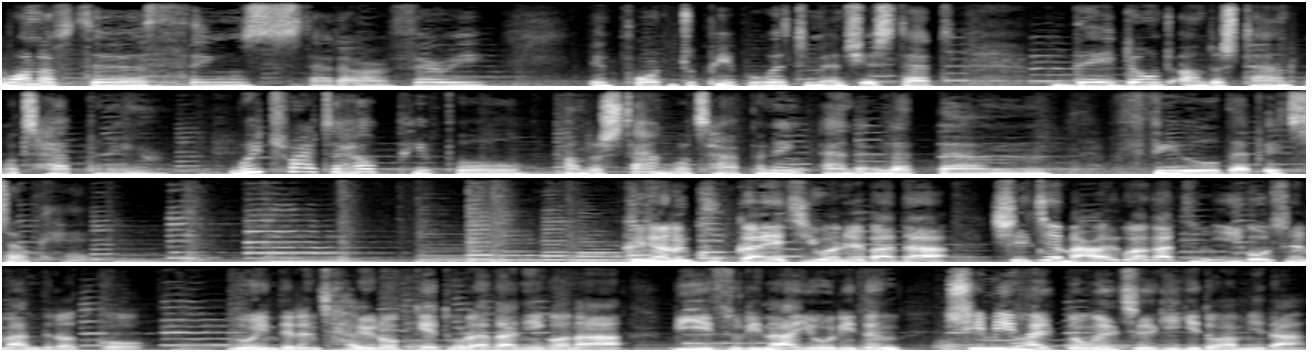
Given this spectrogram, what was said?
One of the things that are very important to people with dementia is that they don't understand what's happening. We try to help people understand what's happening and let them feel that it's okay. 그녀는 국가의 지원을 받아 실제 마을과 같은 이곳을 만들었고 노인들은 자유롭게 돌아다니거나 미술이나 요리 등 취미 활동을 즐기기도 합니다.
